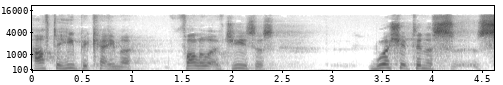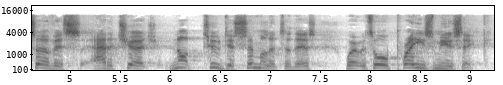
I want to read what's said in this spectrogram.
after he became a follower of Jesus, worshipped in a service at a church not too dissimilar to this, where it was all praise music.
